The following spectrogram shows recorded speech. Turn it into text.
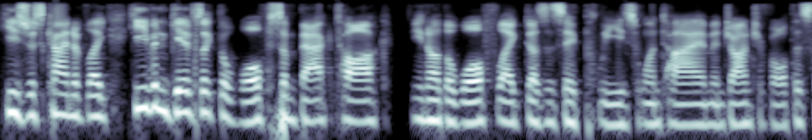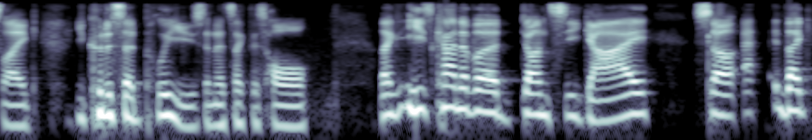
He's just kind of like he even gives like the wolf some back talk. You know, the wolf like doesn't say please one time, and John Travolta's like you could have said please, and it's like this whole like he's kind of a duncey guy so uh, like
